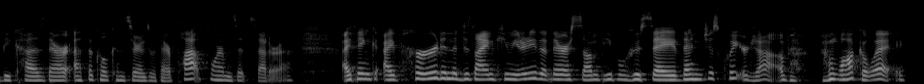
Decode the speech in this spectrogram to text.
because there are ethical concerns with their platforms, et cetera. I think I've heard in the design community that there are some people who say, then just quit your job and walk away.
